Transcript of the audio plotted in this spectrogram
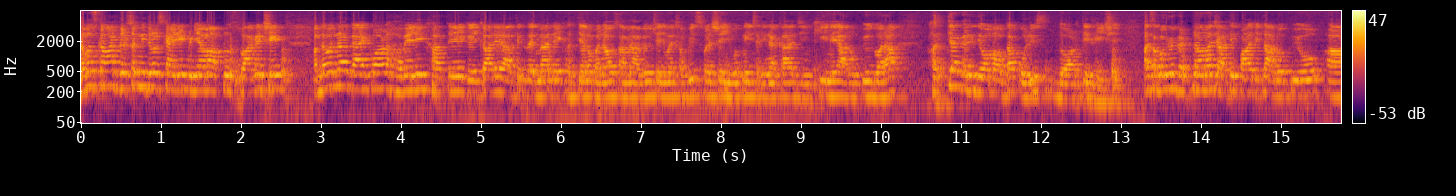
નમસ્કાર, દર્શક મિત્રો સ્કાયનેટ મીડિયામાં આપનું સ્વાગત છે. અમદાવાદના ગાયકવાડ હવેલી ખાતે ગઈકાલે રાત્રિ દરમિયાન એક હત્યાનો બનાવ સામે આવ્યો છે, જેમાં છવ્વીસ વર્ષીય યુવકની છરીના ઘા ઝીંકીને આરોપીઓ દ્વારા હત્યા કરી દેવામાં આવતા પોલીસ દોડતી થઈ છે. આ સમગ્ર ઘટનામાં ચારથી પાંચ જેટલા આરોપીઓ આ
